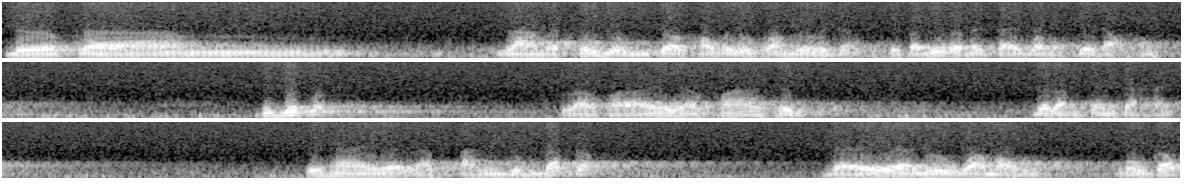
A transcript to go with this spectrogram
được uh, làm và sử dụng cho khẩu vị của con người đó. Thì ta biết là nó trải qua một giai đoạn. Thứ nhất đó, là phải phá rừng để làm trang trại. Thứ hai đó là tận dụng đất đó để à, nuôi hoa màu ngũ cốc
